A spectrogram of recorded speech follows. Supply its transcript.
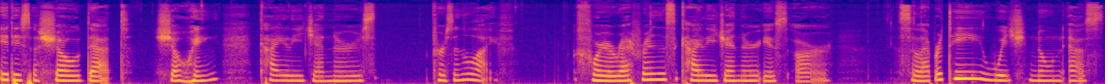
It is a show that showing Kylie Jenner's personal life. For your reference, Kylie Jenner is a celebrity which known as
